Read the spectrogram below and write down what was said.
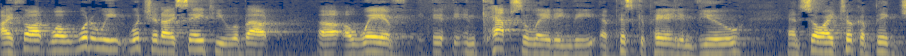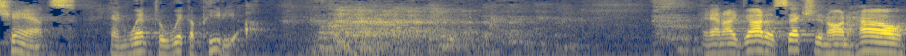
I thought, well, what, do we, what should I say to you about uh, a way of I- encapsulating the Episcopalian view? And so I took a big chance and went to Wikipedia. and I got a section on how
